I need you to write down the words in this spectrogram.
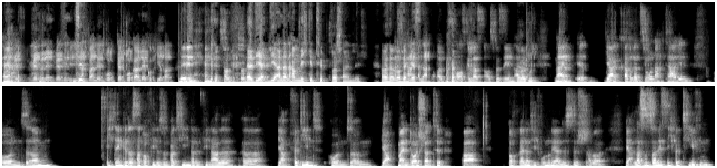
Wer, wer, sind denn, wer sind denn die Die- Nachbarn? Der, Druck, der Drucker und der Kopierer? nee, schon, schon. Die, die anderen haben nicht getippt wahrscheinlich. Aber das haben wir Also, vergessen. alle was ausgelassen aus Versehen, aber Ja. gut. Nein, äh, ja, Gratulation nach Italien und ähm, ich denke, das hat doch viele Sympathien dann im Finale äh, ja verdient und ähm, ja, mein Deutschland-Tipp war doch relativ unrealistisch, aber ja, lass uns da jetzt nicht vertiefen.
